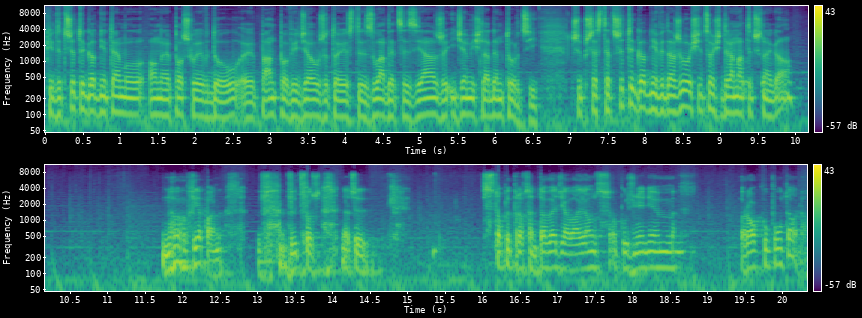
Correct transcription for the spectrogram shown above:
Kiedy trzy tygodnie temu one poszły w dół, y, pan powiedział, że to jest zła decyzja, że idziemy śladem Turcji. Czy przez te trzy tygodnie wydarzyło się coś dramatycznego? No wie pan, wytworzy, znaczy stopy procentowe działają z opóźnieniem roku, półtora.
